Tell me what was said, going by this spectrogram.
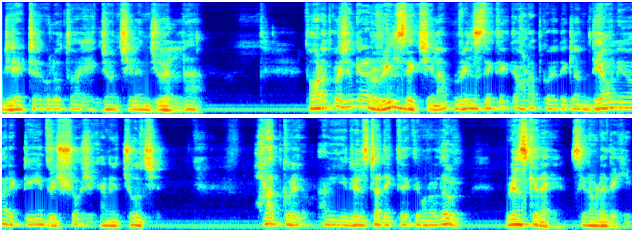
ডিরেক্টরগুলো তো একজন ছিলেন জুয়েল, না? তো হঠাৎ করে সেদিনকে রিলস দেখছিলাম। রিলস দেখতে দেখতে হঠাৎ করে দেখলাম দেওয়া নেওয়ার একটি দৃশ্য সেখানে চলছে। হঠাৎ করে আমি রিলসটা দেখতে দেখতে মনে হলো রিলসকে দেখে, সিনেমাটা দেখি।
